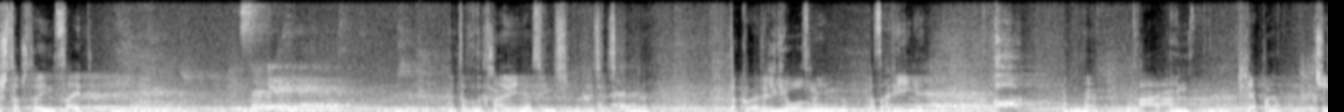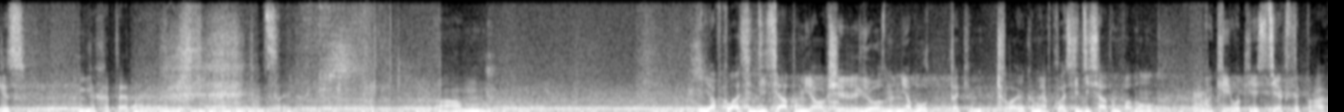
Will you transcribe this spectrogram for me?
Что-что? Инсайт? Это вдохновение, в смысле, вы хотели сказать, да? Такое религиозное именно, озарение. О. А, ин- я понял. Через ГХТ, да. Инсайт. Ам, я в классе десятом, я вообще религиозным не был таким человеком. Я в классе десятом подумал, окей, вот есть тексты про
